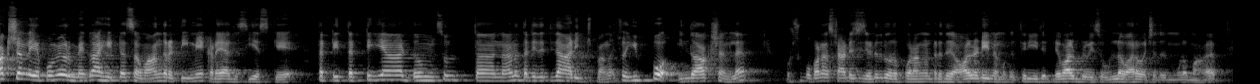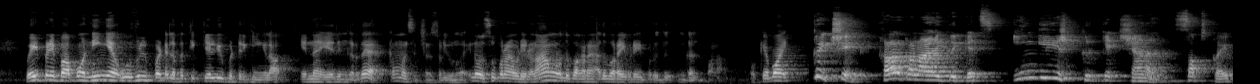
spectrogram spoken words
ஆக்ஷனில் எப்போவுமே ஒரு மெகா ஹிட்டர்ஸை வாங்குற டீமே கிடையாது சிஎஸ்கே தட்டி தட்டியா டும் சுல்தானானு தட்டி தட்டி தான் ஆடிட்டு இருப்பாங்க. ஸோ இப்போ இந்த ஆக்ஷனில் ஒரு சூப்பரான ஸ்ட்ராட்டஜிஸ் எடுத்துகிட்டு வர போகிறாங்கன்றது ஆல்ரெடி நமக்கு தெரியுது. டெவால் பிரவிஸ் உள்ளே வர வச்சது மூலமாக. வெயிட் பண்ணி பார்ப்போம். நீங்கள் உர்வில் பட்டேலை பற்றி கேள்விப்பட்டிருக்கீங்களா? என்ன ஏதுங்கிறத கமெண்ட் செக்ஷன் சொல்லி கொடுங்க. இன்னொரு சூப்பரான வீடியோ நான் வந்து பார்க்குறேன். அது வரை விடைபெறுது உங்கள் Bala. Okay bye Quick Shake, Color Kanali English cricket channel channel. Subscribe.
